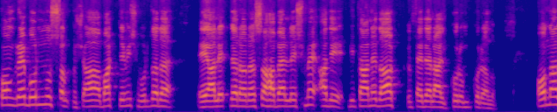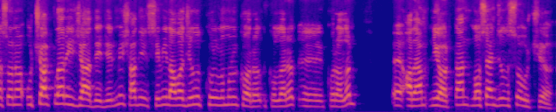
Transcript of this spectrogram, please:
Kongre burnunu sokmuş. Aa bak demiş burada da eyaletler arası haberleşme hadi bir tane daha federal kurum kuralım. Ondan sonra uçaklar icat edilmiş. Hadi sivil havacılık kurulumunu e, kuralım. E, adam New York'tan Los Angeles'a uçuyor.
